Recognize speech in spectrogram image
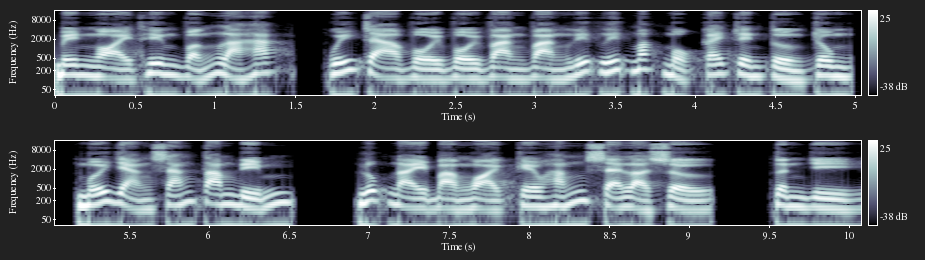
Bên ngoài thiên vẫn là hắc, quý trà vội vội vàng vàng liếc liếc mắt một cái trên tường trung, mới dạng sáng tam điểm, Lúc này bà ngoại kêu hắn sẽ là sự tình gì.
